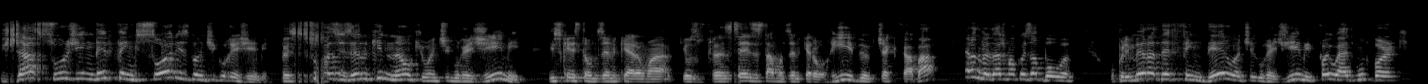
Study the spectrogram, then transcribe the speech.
já surgem defensores do antigo regime. Pessoas dizendo que não, que o antigo regime, isso que eles estão dizendo que era uma. que os franceses estavam dizendo que era horrível, que tinha que acabar, era na verdade uma coisa boa. O primeiro a defender o antigo regime foi o Edmund Burke,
